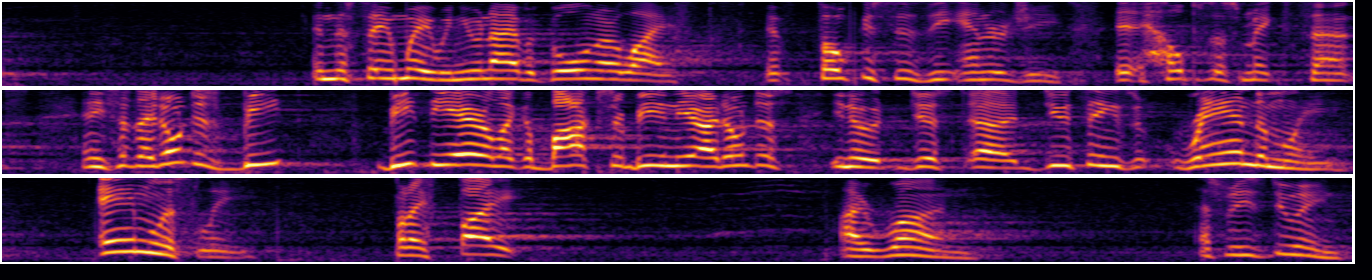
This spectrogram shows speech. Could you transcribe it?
In the same way, when you and I have a goal in our life, it focuses the energy, it helps us make sense. And he says, I don't just beat beat the air like a boxer beating the air. I don't just, you know, just uh, do things randomly, aimlessly, but I fight. I run. That's what he's doing.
